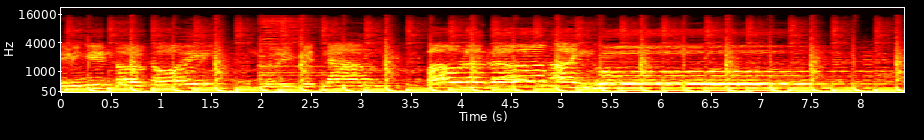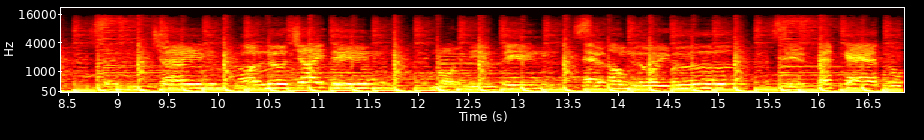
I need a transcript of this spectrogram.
bình yên bờ cõi. Người Việt Nam bao lớp lớp anh hùng. Rừng cháy ngọn lửa trái tim kẻ thù,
